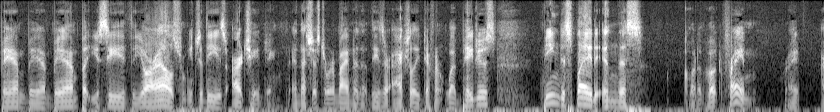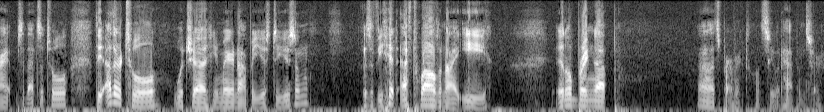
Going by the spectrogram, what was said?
bam, bam, bam. But you see the URLs from each of these are changing, and that's just a reminder that these are actually different web pages being displayed in this quote-unquote frame, right? All right, so that's a tool. The other tool, which uh, you may or not be used to using, is if you hit F12 and IE, it'll bring up Oh, that's perfect. Let's see what happens here.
